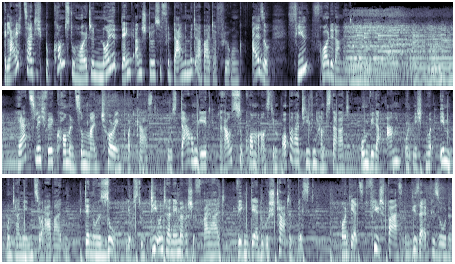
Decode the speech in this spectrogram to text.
Gleichzeitig bekommst du heute neue Denkanstöße für deine Mitarbeiterführung. Also viel Freude damit. Herzlich willkommen zum Mentoring Podcast, wo es darum geht, rauszukommen aus dem operativen Hamsterrad, um wieder am und nicht nur im Unternehmen zu arbeiten. Denn nur so lebst du die unternehmerische Freiheit, wegen der du gestartet bist. Und jetzt viel Spaß in dieser Episode.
